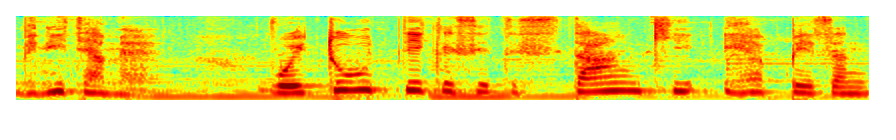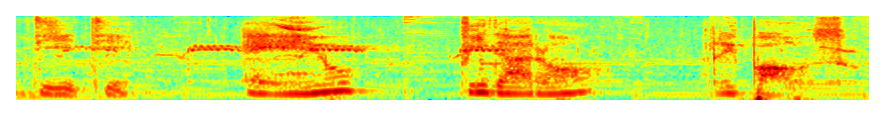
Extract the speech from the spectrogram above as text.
venite a me voi tutti che siete stanchi e appesantiti, e io vi darò riposo.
